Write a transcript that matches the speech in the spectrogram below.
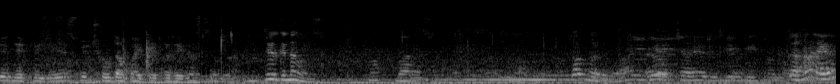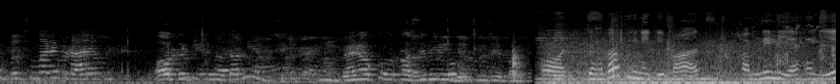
ये देख लीजिए इसमें छोटा पैकेट रहेगा। ये कितना बारह सौ। कहाँ है? तुम्हारे बनाए और कहवा पीने के बाद हमने लिया है ये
